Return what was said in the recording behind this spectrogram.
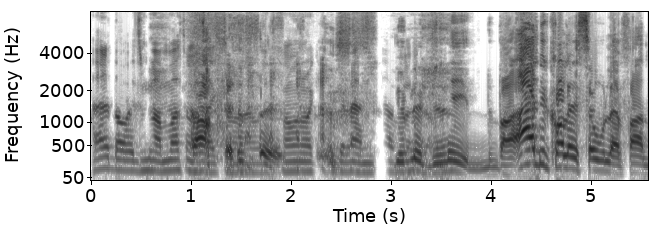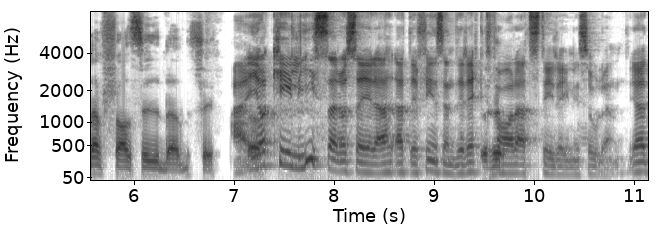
Här är Davids mamma som har Ja, sagt att precis. man orkar inte vänta. Du blir det. blind. Bara, äh, du kollar i solen. Fan, där försvann synen. Shit. Jag killgissar och säger att, det finns en direkt fara att stirra in i solen. Jag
